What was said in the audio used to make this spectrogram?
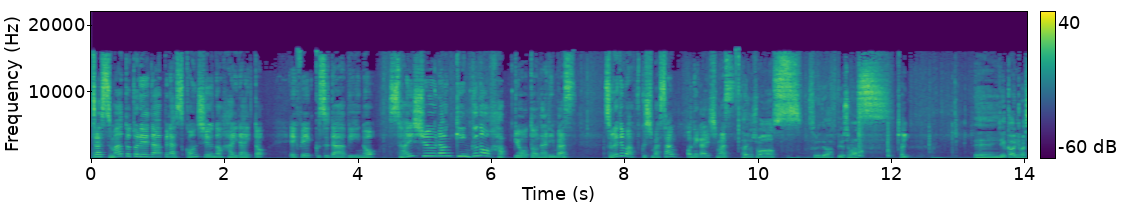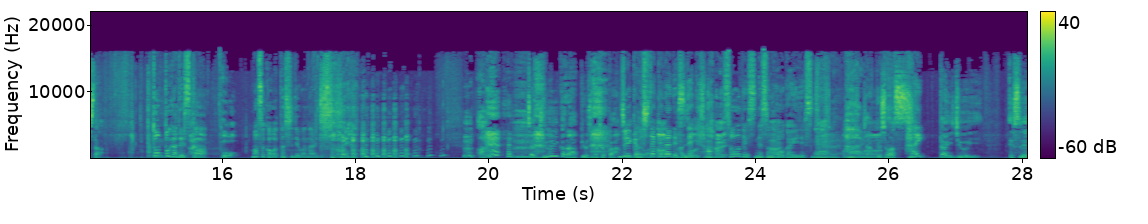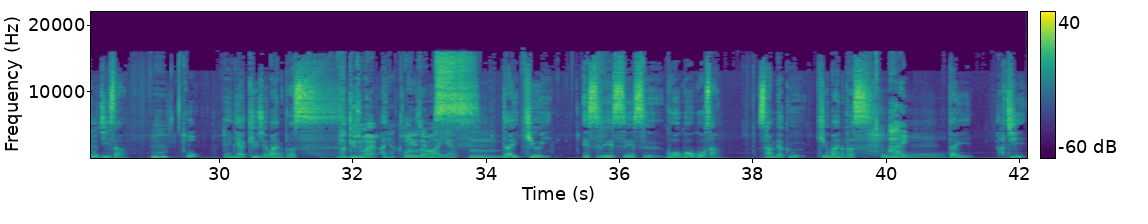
ザ・スマートトレーダープラス今週のハイライト。FX ダービーの最終ランキングの発表となります。それでは福島さん、お願いします。はい。お願いします。それでは発表します。はい。えー、入れ替わりました。トップがですか、はい、おまさか私ではないですよね。あ、じゃあ10位から発表しましょうか。10位から下からですね。はい、そうですね。そうですね。その方がいいですね。はい。じゃあ発表します。はい。第10位、SNG さん。うん。おえー、290万円のプラス。290万円はい。290万円。うん、第9位、SSS555 さん。309 万円のプラス。はい。第8位、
